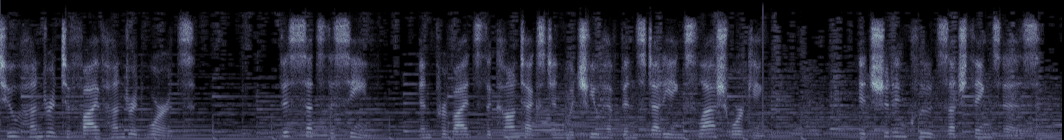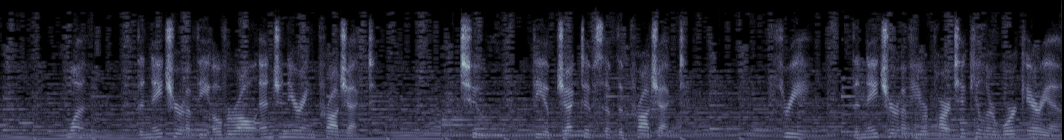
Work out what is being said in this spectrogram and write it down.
200 to 500 words. This sets the scene, and provides the context in which you have been studying slash working. It should include such things as 1. The nature of the overall engineering project. 2. The objectives of the project. 3. The nature of your particular work area.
